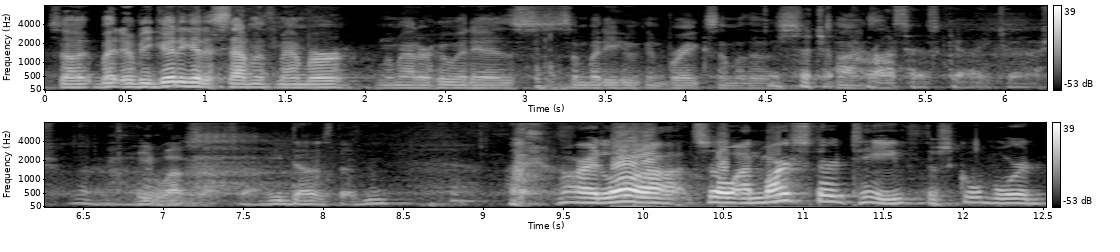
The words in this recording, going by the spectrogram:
so, but it'd be good to get a seventh member, no matter who it is, somebody who can break some of those He's such a ties. process guy, Josh. He loves that stuff. He does, doesn't he? All right, Laura, so on March 13th, the school board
